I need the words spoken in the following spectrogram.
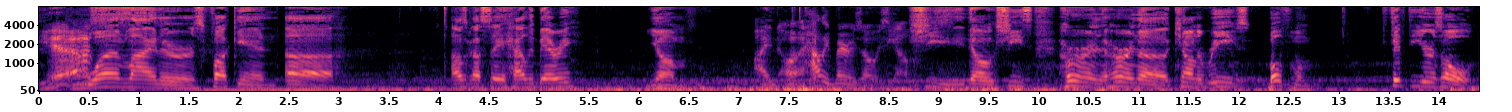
Yes. one liners, fucking uh I was gonna say Halle Berry. Yum. I know. Halle Berry's always yum. She you know, she's her and her and uh Keanu Reeves, both of them, fifty years old.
